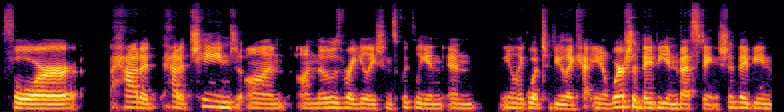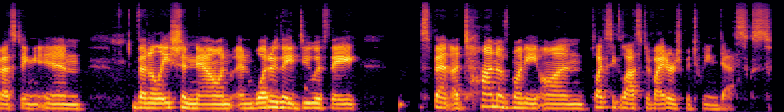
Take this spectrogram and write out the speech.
for how to how to change on on those regulations quickly and and you know like what to do like you know where should they be investing should they be investing in ventilation now and and what do they do if they spent a ton of money on plexiglass dividers between desks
